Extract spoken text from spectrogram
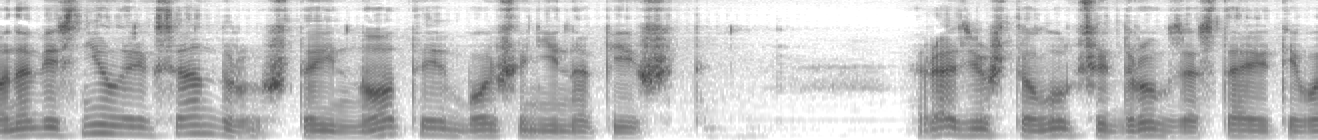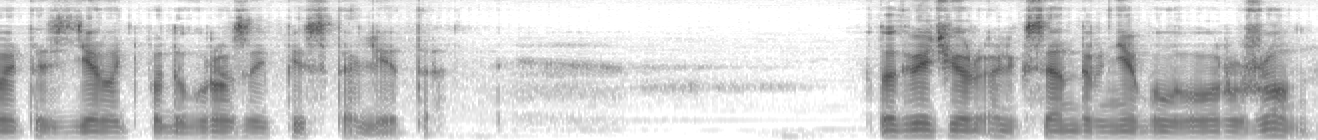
Он объяснил Александру, что и ноты больше не напишет. Разве что лучший друг заставит его это сделать под угрозой пистолета. В тот вечер Александр не был вооружен,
